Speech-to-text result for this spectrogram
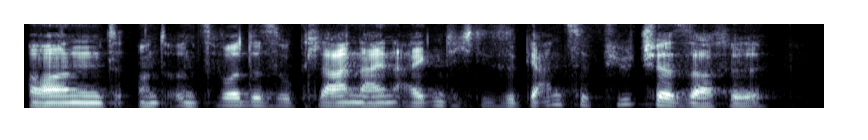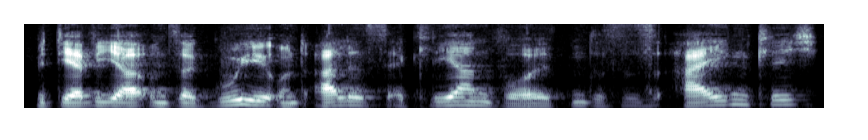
Und, und uns wurde so klar, nein, eigentlich diese ganze Future-Sache, mit der wir ja unser GUI und alles erklären wollten, das ist eigentlich,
